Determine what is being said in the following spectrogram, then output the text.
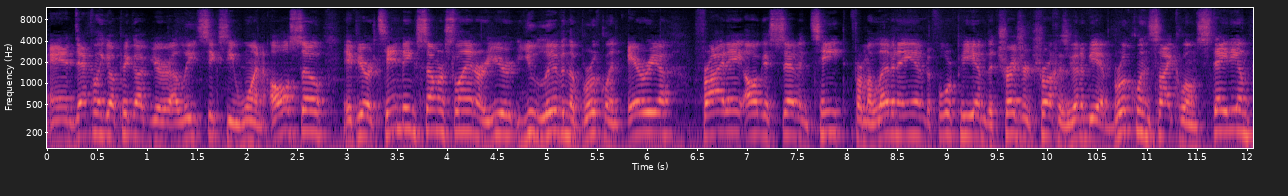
and definitely go pick up your Elite 61. Also, if you're attending SummerSlam or you you live in the Brooklyn area, Friday, August 17th from 11 a.m. to 4 p.m. The treasure truck is going to be at Brooklyn Cyclone Stadium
